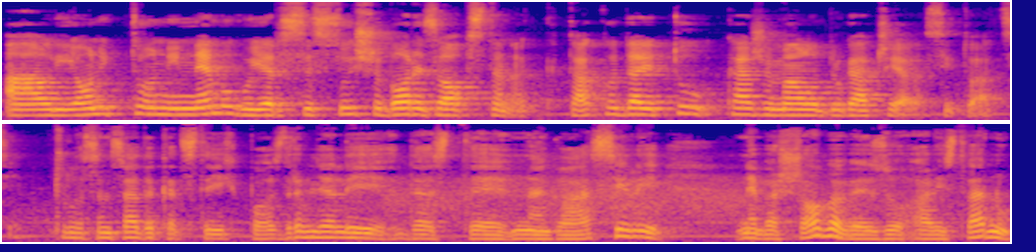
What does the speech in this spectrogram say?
ali oni to ni ne mogu jer se suviše bore za opstanak. Tako da je tu, kaže, malo drugačija situacija. Čula sam sada kad ste ih pozdravljali da ste naglasili ne baš obavezu, ali stvarnu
